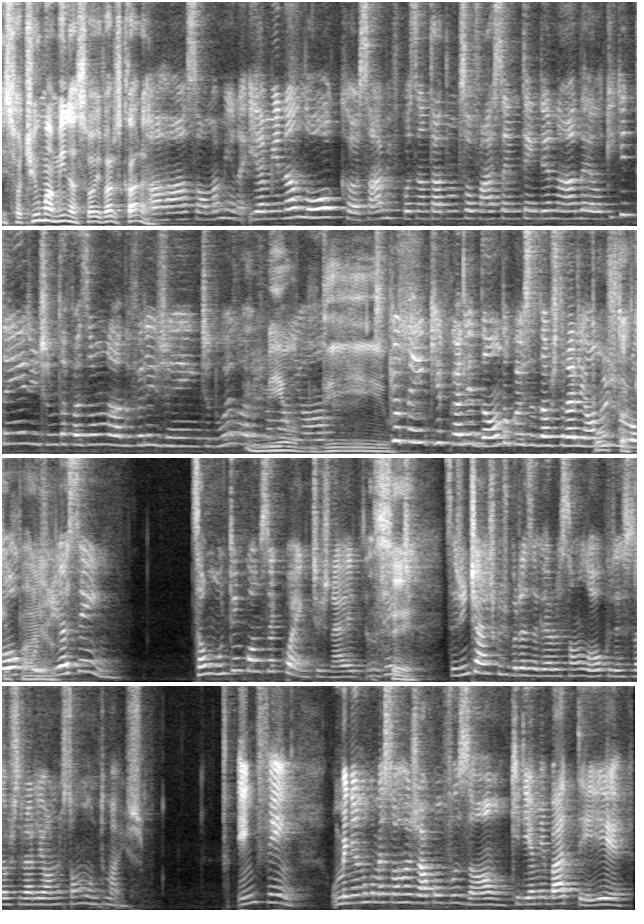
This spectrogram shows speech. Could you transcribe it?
E só tinha uma mina só e vários caras? Aham, só uma mina. E a mina louca, sabe? Ficou sentada no sofá sem entender nada. Ela, o que que tem? A gente não tá fazendo nada. Eu falei, gente, duas horas Meu da manhã. O que, Deus. que eu tenho que ficar lidando com esses australianos Puta loucos? E assim, são muito inconsequentes, né? Gente, Sim. se a gente acha que os brasileiros são loucos, esses australianos são muito mais. Enfim, o menino começou a arranjar confusão, queria me bater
